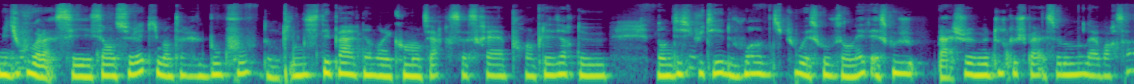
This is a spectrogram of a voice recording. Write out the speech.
mais du coup, voilà, c'est, un sujet qui m'intéresse beaucoup. Donc n'hésitez pas à venir dans les commentaires. Ça serait pour un plaisir de, d'en discuter, de voir un petit peu où est-ce que vous en êtes. Est-ce que je, bah, je me doute que je suis pas la seule au monde à avoir ça.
